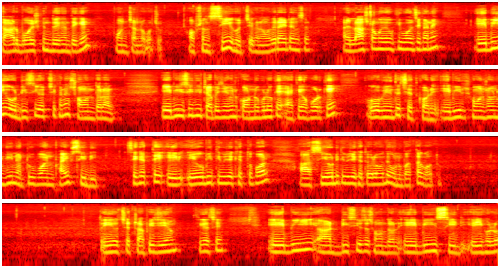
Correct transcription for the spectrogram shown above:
তার বয়স কিন্তু এখান থেকে পঞ্চান্ন বছর। অপশান সি হচ্ছে এখানে আমাদের রাইট অ্যান্সার আর লাস্ট অঙ্ক দেখো কী বলছে এখানে? এবি ও ডিসি হচ্ছে এখানে সমান্তরাল। এবিসিডি ট্রাপেজিয়ামের কর্ণগুলোকে একে অপরকে ও বিন্দুতে ছেদ করে। এবির সমান সমান কি না? টু পয়েন্ট ফাইভ সিডি সেক্ষেত্রে এই এওবি ত্রিভুজের ক্ষেত্রফল আর সিওডি ত্রিভুজের ক্ষেত্রফলের মধ্যে অনুপাতটা কত? তো এই হচ্ছে ট্রাপিজিয়াম, ঠিক আছে? এ বি আর ডিসি হচ্ছে সমান্তরাল। এ বি সি ডি এই হলো।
